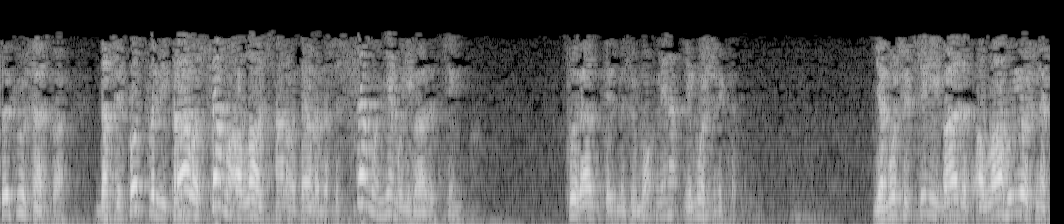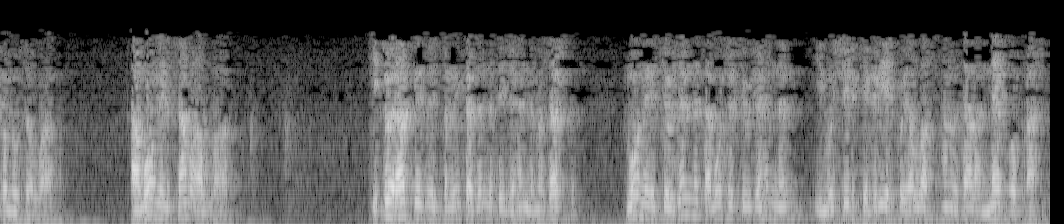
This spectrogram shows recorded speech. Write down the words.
To je ključna stvar. Da se potvrdi pravo samo Allah subhanahu ta'ala, da se samo njemu ibadet čini. To je razlika između mu'mina i mušrika. Jer mušrik čini ibadet Allahu i još nekome uz Allaha. A mu'min samo Allah. I to je razlika između stanovnika dženneta i džehennema. Zašto? Mu'mini će u džennet, a mušrik će u džehennem i mušrik je grijeh koji Allah subhanahu ta'ala ne oprašta.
